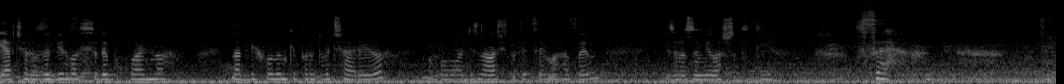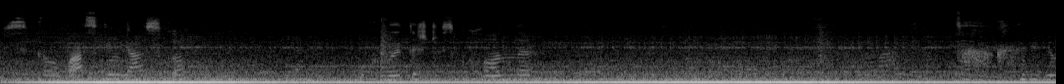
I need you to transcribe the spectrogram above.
Я вчора забігла сюди буквально на дві хвилинки перед вечерею, бо дізналася, що тут є цей магазин і зрозуміла, що тут є все. Ковбаски, м'яско, ухвити, щось кухонне. Так, відділ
